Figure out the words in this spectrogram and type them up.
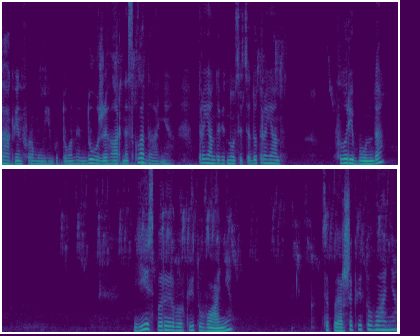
Отак він формує бутони. Дуже гарне складання. Троянда відноситься до троянд флорібунда. Є перерви в квітуванні. Це перше квітування.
